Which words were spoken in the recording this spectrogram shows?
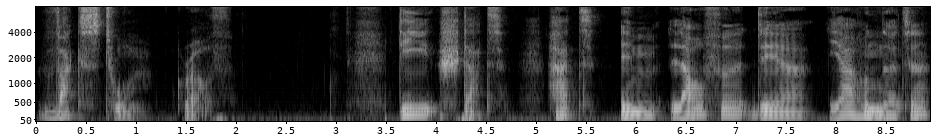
Wachstum, Growth. Die Stadt hat im Laufe der Jahrhunderte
